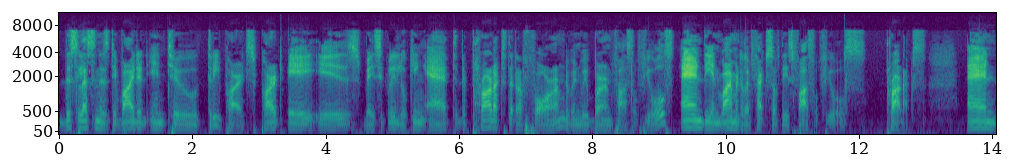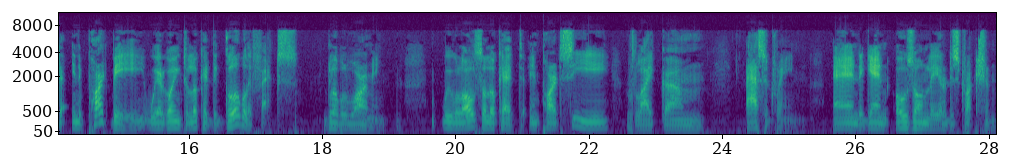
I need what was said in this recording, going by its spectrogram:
this lesson is divided into three parts. Part A is basically looking at the products that are formed when we burn fossil fuels and the environmental effects of these fossil fuels products. And in the part B, we are going to look at the global effects, global warming. We will also look at in part C, like um, acid rain, and again, ozone layer destruction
